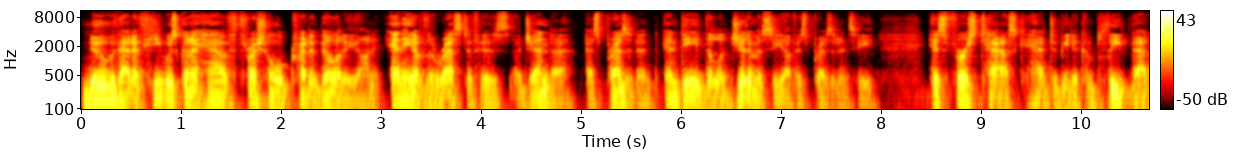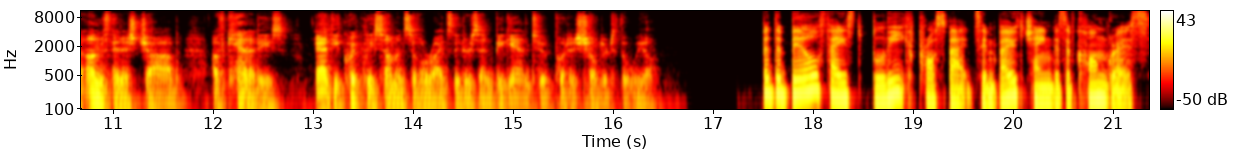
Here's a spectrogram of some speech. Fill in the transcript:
knew that if he was going to have threshold credibility on any of the rest of his agenda as president, indeed the legitimacy of his presidency, his first task had to be to complete that unfinished job of Kennedy's. And he quickly summoned civil rights leaders and began to put his shoulder to the wheel. But the bill faced bleak prospects in both chambers of Congress.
